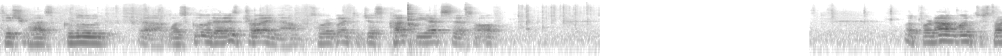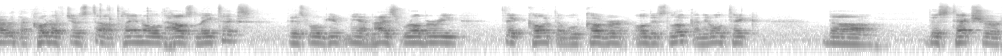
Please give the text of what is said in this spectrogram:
tissue has glued, uh, was glued and is dry now. So we're going to just cut the excess off. But for now I'm going to start with a coat of just uh, plain old house latex. This will give me a nice rubbery thick coat that will cover all this look and it will take the this texture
